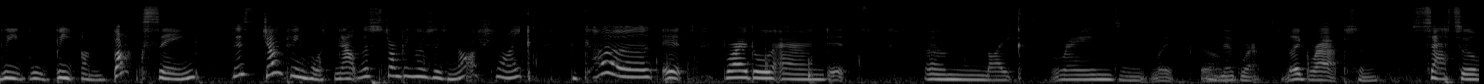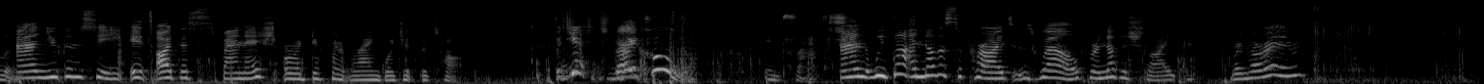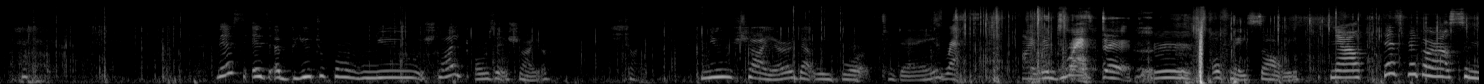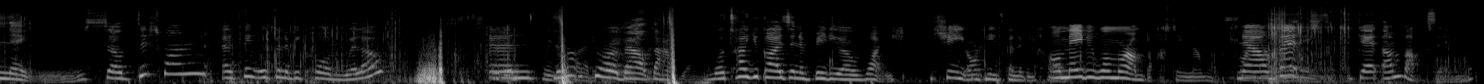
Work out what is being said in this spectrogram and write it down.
unboxing this jumping horse. Now, this jumping horse is not a Schleich because it's bridle and it's um like reins and like um, Leg wraps. leg wraps and saddle and And you can see it's either Spanish or a different language at the top. but yes, it's very cool. In fact, And we've got another surprise as well for another Schleich. Bring her in. This is a beautiful new Schleich, or is it Shire? Shire. New Shire that we brought today. I'm a drafter. Mm, okay, sorry. Now, let's figure out some names. So this one, I think, was going to be called Willow. And We we're don't sure about that one. We'll tell you guys in a video what she or he's going to be called. Or maybe when we're unboxing them. We'll Now, let's get unboxing.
